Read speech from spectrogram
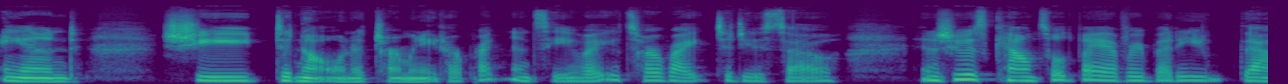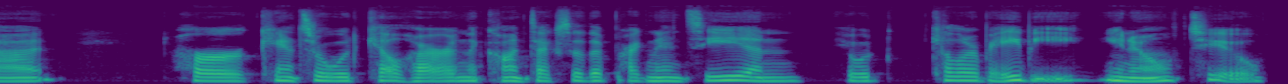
And she did not want to terminate her pregnancy, right? It's her right to do so. And she was counseled by everybody that her cancer would kill her in the context of the pregnancy and it would kill her baby, you know, too.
